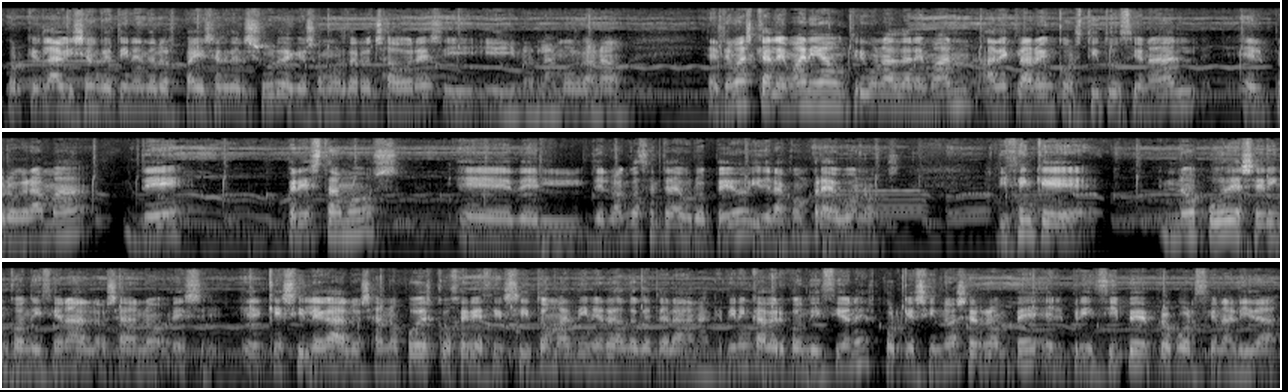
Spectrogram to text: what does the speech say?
Porque es la visión que tienen de los países del sur de que somos derrochadores y, nos la hemos ganado. El tema es que Alemania, un tribunal de alemán, ha declarado inconstitucional el programa de préstamos eh, del, Banco Central Europeo y de la compra de bonos. Dicen que no puede ser incondicional, o sea, no es eh, que es ilegal, o sea, no puedes coger y decir sí, toma el dinero a lo que te la gana, que tienen que haber condiciones porque si no se rompe el principio de proporcionalidad.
